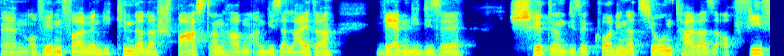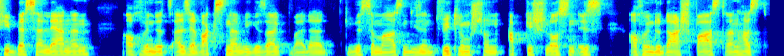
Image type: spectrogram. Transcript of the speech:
Ähm, auf jeden Fall, wenn die Kinder da Spaß dran haben an dieser Leiter, werden die diese Schritte und diese Koordination teilweise auch viel, viel besser lernen. Auch wenn du jetzt als Erwachsener, wie gesagt, weil da gewissermaßen diese Entwicklung schon abgeschlossen ist, auch wenn du da Spaß dran hast,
